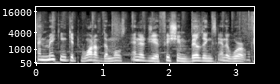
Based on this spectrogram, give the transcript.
and making it one of the most energy efficient buildings in the world.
